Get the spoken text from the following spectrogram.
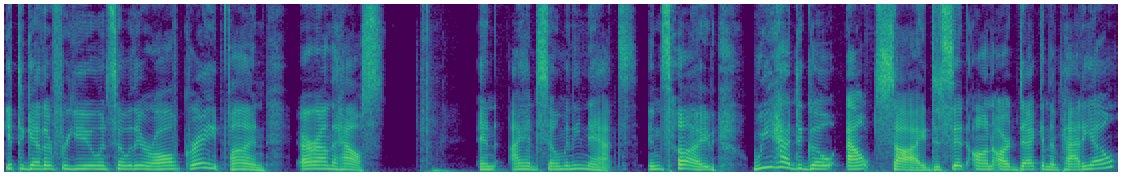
get together for you. And so they were all great, fun around the house and I had so many gnats inside. We had to go outside to sit on our deck in the patio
